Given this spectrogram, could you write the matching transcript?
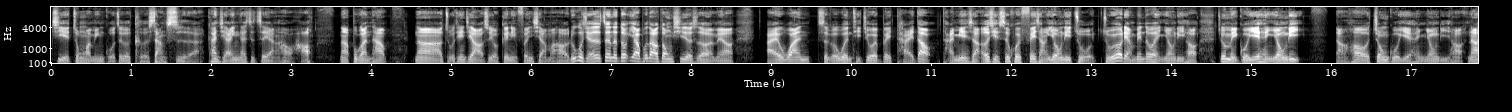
借中华民国这个壳上市的，看起来应该是这样哈。好，那不管他，那昨天姜老师有跟你分享嘛哈，如果假设真的都要不到东西的时候，有没有台湾这个问题就会被抬到台面上，而且是会非常用力，左左右两边都很用力哈，就美国也很用力。然后中国也很用力哈，那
